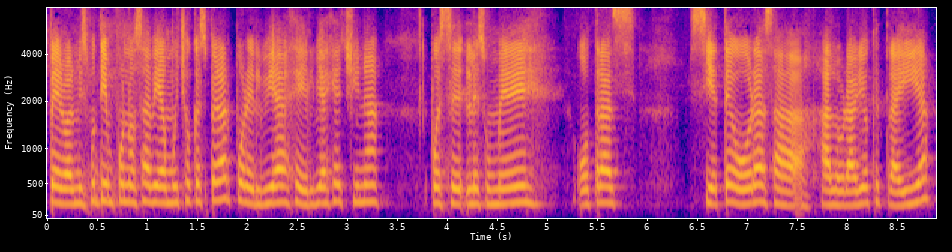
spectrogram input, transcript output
Pero al mismo tiempo no sabía mucho qué esperar por el viaje. El viaje a China, pues le sumé otras siete horas a, al horario que traía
